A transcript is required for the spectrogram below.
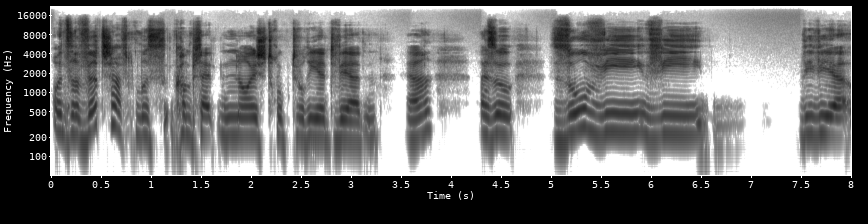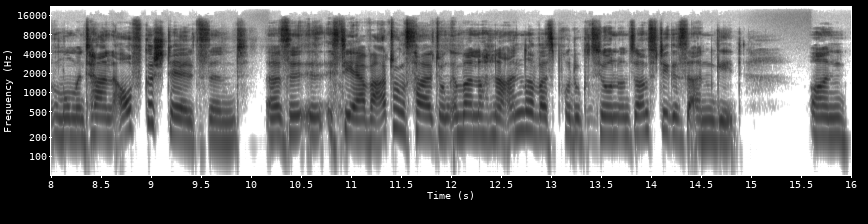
unsere Wirtschaft muss komplett neu strukturiert werden. Ja? Also so wie, wie, wie wir momentan aufgestellt sind, also ist die Erwartungshaltung immer noch eine andere, was Produktion und sonstiges angeht. Und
